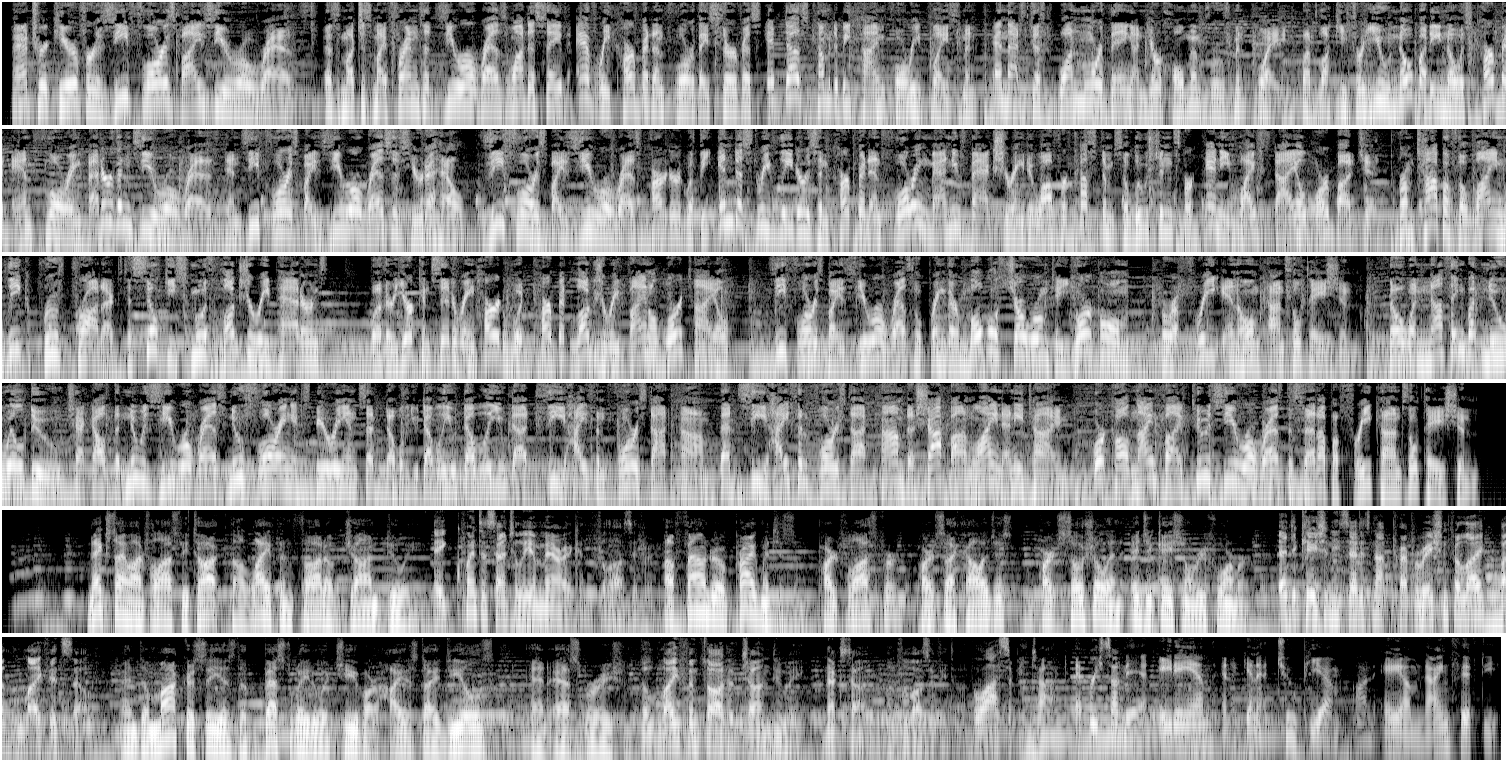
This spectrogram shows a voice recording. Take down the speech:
Patrick here for Z Floors by Zerorez. As much as my friends at Zerorez want to save every carpet and floor they service, it does come to be time for replacement, and that's just one more thing on your home improvement plate. But lucky for you, nobody knows carpet and flooring better than Zerorez, and Z Floors by Zerorez is here to help. Z Floors by Zerorez partnered with the industry leaders in carpet and flooring manufacturing to offer custom solutions for any lifestyle or budget. From top of the line leak proof products to silky smooth luxury patterns, whether you're considering hardwood, carpet, luxury, vinyl, or tile, Z Floors by Zerorez will bring their mobile showroom to your home for a free in home consultation. So when nothing but new will do, check out the new Zerorez new flooring experience at www.z-floors.com. That's z-floors.com to shop online anytime or call 952-0-RES to set up a free consultation. Next time on Philosophy Talk, the life and thought of John Dewey, a quintessentially American philosopher, a founder of pragmatism, part philosopher, part psychologist, part social and educational reformer. Education, he said, is not preparation for life, but life itself. And democracy is the best way to achieve our highest ideals and aspirations. The life and thought of John Dewey, next time on Philosophy Talk. Philosophy Talk, every Sunday at 8 a.m. and again at 2 p.m. on AM 950.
